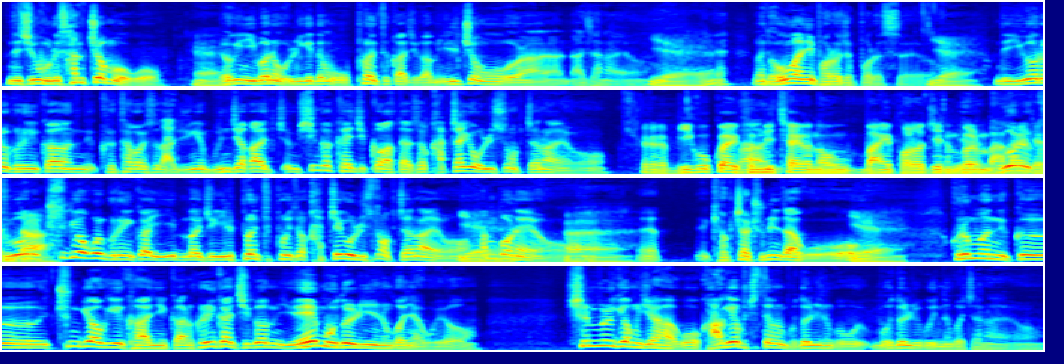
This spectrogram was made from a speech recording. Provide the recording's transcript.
근데 지금 우리 3.5고 예. 여기 이번에 올리게 되면 5%까지 가면 1.5가 나잖아요. 예. 네? 그러니까 너무 많이 벌어져 버렸어요. 예. 근데 이거를 그러니까 그렇다고 해서 나중에 문제가 좀 심각해질 것 같아서 갑자기 올릴 수는 없잖아요. 그러니까 미국과의 막, 금리 차이가 너무 많이 벌어지는 걸 예. 막아야 그걸, 된다. 그걸 추격을 그러니까 1% 포인트 갑자기 올릴 수는 없잖아요. 예. 한 번에요. 격차 줄인다고. 그러면 그 충격이 가니까 그러니까 지금 왜 못 올리는 거냐고요. 실물 경제하고 가계 부채 때문에 못 올리는 거 못 올리고 있는 거잖아요.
